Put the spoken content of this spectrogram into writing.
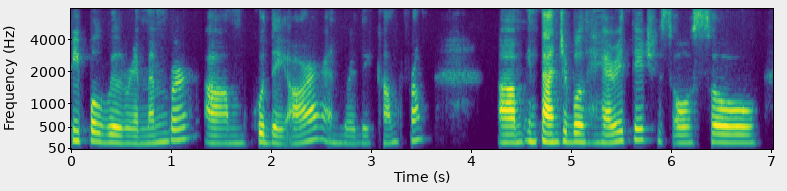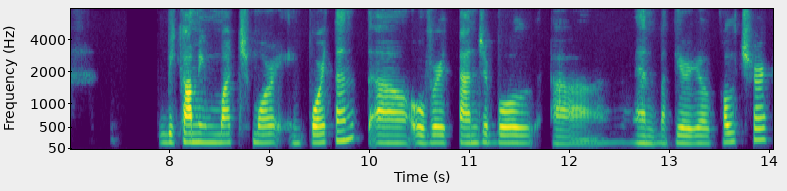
people will remember um, who they are and where they come from. Um, intangible heritage is also becoming much more important uh, over tangible uh, and material culture.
